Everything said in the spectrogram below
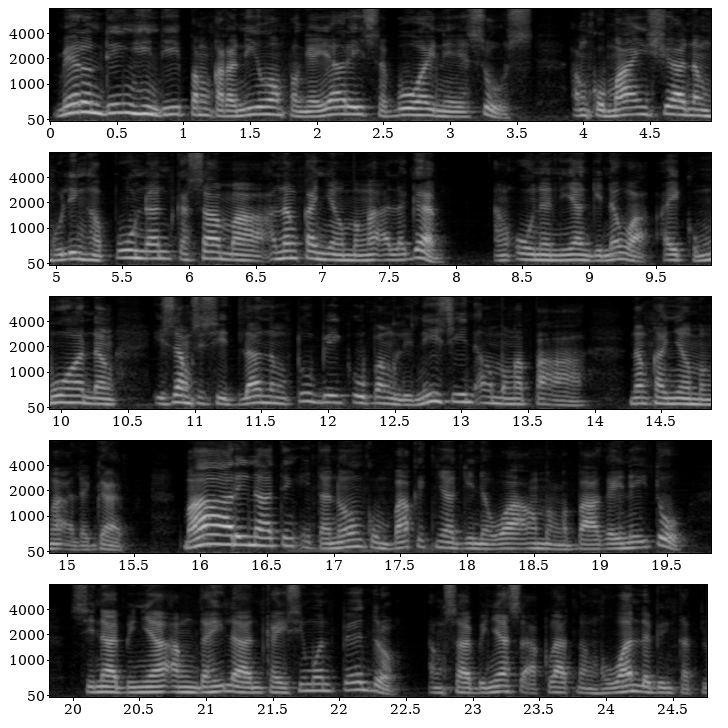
Meron ding hindi pangkaraniwang pangyayari sa buhay ni Jesus ang kumain siya ng huling hapunan kasama ng kanyang mga alagad. Ang una niyang ginawa ay kumuha ng isang sisidlan ng tubig upang linisin ang mga paa ng kanyang mga alagad. Maaari nating itanong kung bakit niya ginawa ang mga bagay na ito. Sinabi niya ang dahilan kay Simon Pedro. Ang sabi niya sa aklat ng Juan 13.8,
